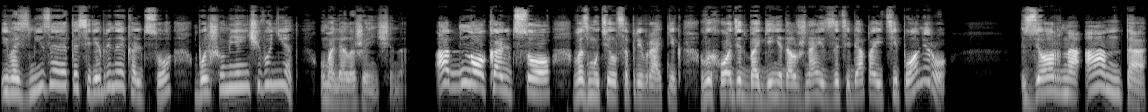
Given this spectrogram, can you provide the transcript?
и возьми за это серебряное кольцо, больше у меня ничего нет», — умоляла женщина. «Одно кольцо!» — возмутился привратник. «Выходит, богиня должна из-за тебя пойти по миру?» Зерна анта,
